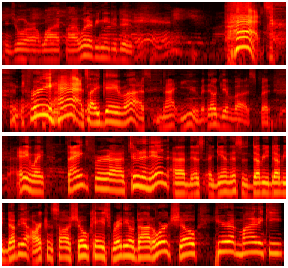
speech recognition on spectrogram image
enjoy our Wi Fi, whatever you need to do. Hats, free hats. I gave us, not you, but they'll give us. But anyway, thanks for uh, tuning in. Uh, this again, this is www.arkansasshowcaseradio.org show here at Meineke.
